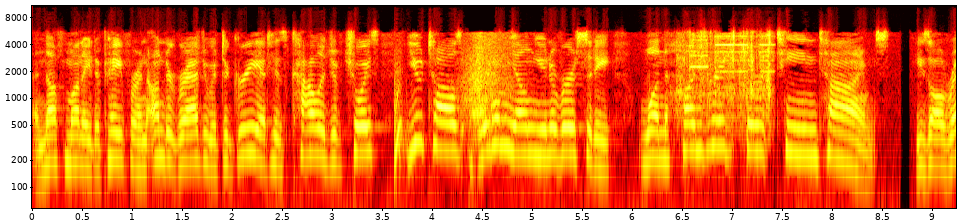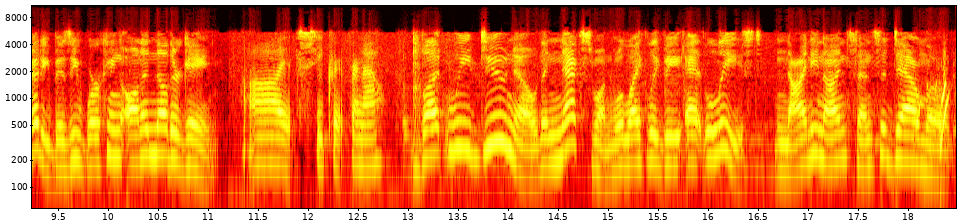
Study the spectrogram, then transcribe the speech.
enough money to pay for an undergraduate degree at his college of choice, Utah's Brigham Young University, 113 times. He's already busy working on another game. Ah, uh, it's secret for now. But we do know the next one will likely be at least 99 cents a download.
